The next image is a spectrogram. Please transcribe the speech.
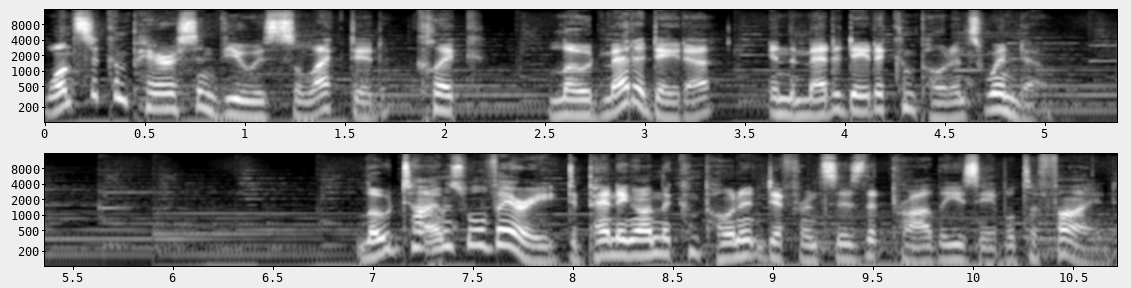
Once a comparison view is selected, click Load Metadata in the Metadata Components window. Load times will vary depending on the component differences that Prodly is able to find.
